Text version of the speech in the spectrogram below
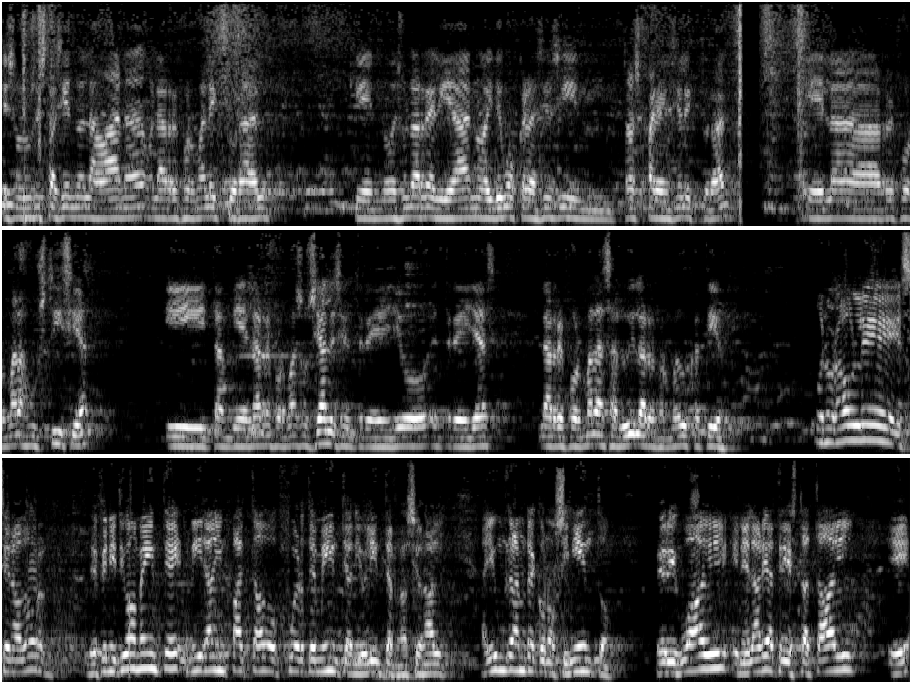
eso no se está haciendo en La Habana, la reforma electoral, que no es una realidad, no hay democracia sin transparencia electoral, eh, la reforma a la justicia y también las reformas sociales, entre, ello, entre ellas la reforma a la salud y la reforma educativa. Honorable senador, definitivamente Mira ha impactado fuertemente a nivel internacional. Hay un gran reconocimiento, pero igual en el área triestatal eh,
